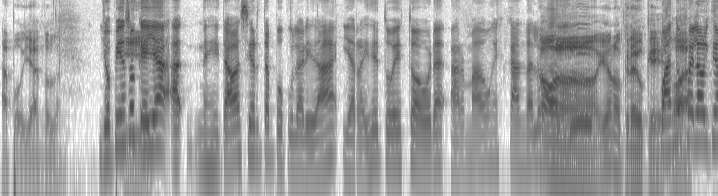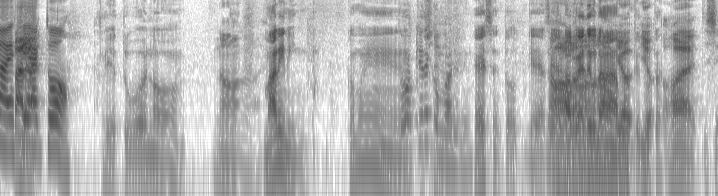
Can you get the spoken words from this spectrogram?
apoyándola. Yo pienso Y- que ella ah, necesitaba cierta popularidad y a raíz de todo esto ahora ha armado un escándalo. No, Y- no, no, no, yo no creo que. ¿Cuándo fue la última vez que ella actuó? Ella estuvo en los No, no. Marilyn. ¿Cómo es? Todos quieren sí. con Marilyn. Ese, todo- que hacía No, el papel de una yo- yo- prostituta. si-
